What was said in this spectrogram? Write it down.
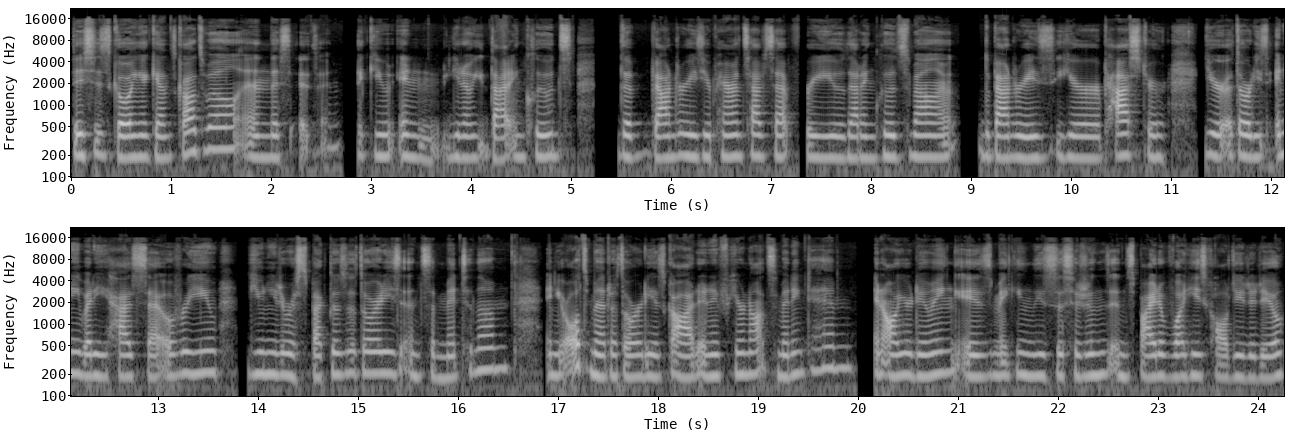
this is going against god's will and this isn't like you and you know that includes the boundaries your parents have set for you that includes the the boundaries your pastor, your authorities, anybody has set over you, you need to respect those authorities and submit to them. And your ultimate authority is God. And if you're not submitting to Him and all you're doing is making these decisions in spite of what He's called you to do,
